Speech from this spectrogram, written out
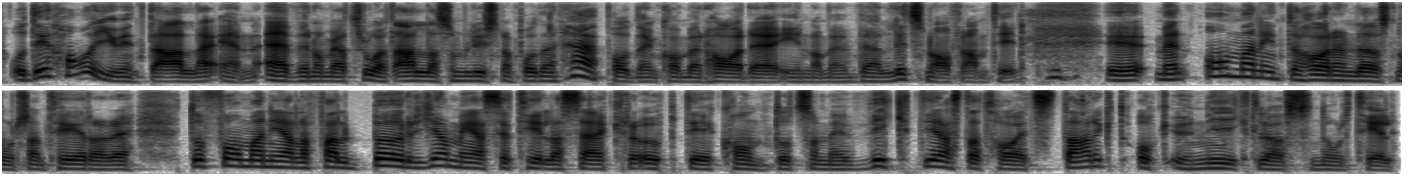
Och det har ju inte alla än, även om jag tror att alla som lyssnar på den här podden kommer ha det inom en väldigt snar framtid. Eh, men om man inte har en lösenordshanterare, då får man i alla fall börja med att se till att säkra upp det kontot som är viktigast att ha ett starkt och unikt lösenord till.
